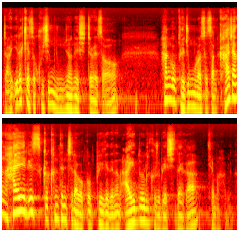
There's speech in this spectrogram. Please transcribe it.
자, 이렇게 해서 96년의 시점에서 한국 대중문화사상 가장 하이리스크 컨텐츠라고 꼽히게 되는 아이돌 그룹의 시대가 개막합니다.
